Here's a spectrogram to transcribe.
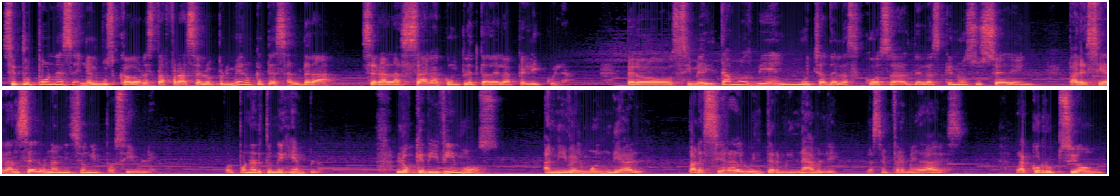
Si tú pones en el buscador esta frase, lo primero que te saldrá será la saga completa de la película. Pero si meditamos bien, muchas de las cosas de las que nos suceden parecieran ser una misión imposible. Por ponerte un ejemplo, lo que vivimos a nivel mundial pareciera algo interminable, las enfermedades. La corrupción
